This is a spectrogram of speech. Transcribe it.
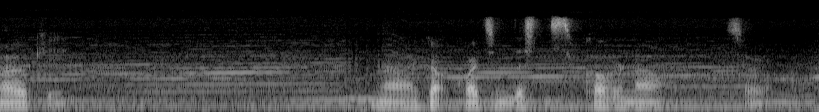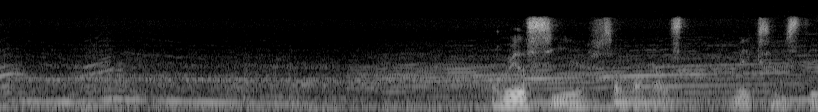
Okay. Now I've got quite some distance to cover now, so we'll see if someone else makes a mistake.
